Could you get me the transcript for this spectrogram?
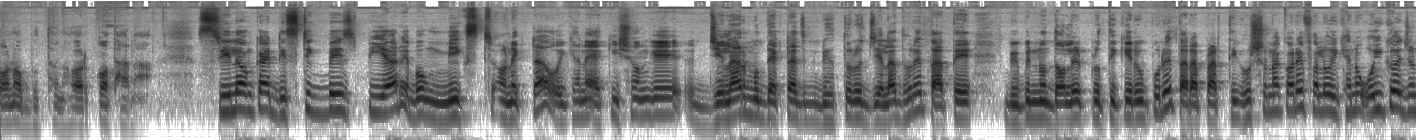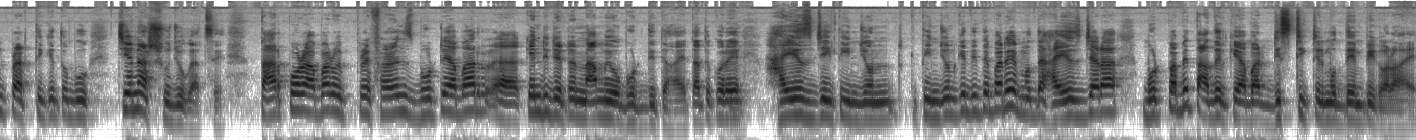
গণ অভ্যুত্থান হওয়ার কথা না। শ্রীলঙ্কায় ডিস্ট্রিক্ট বেসড পিয়ার এবং মিক্সড অনেকটা, ওইখানে একই সঙ্গে জেলার মধ্যে একটা বৃহত্তর জেলা ধরে তাতে বিভিন্ন দলের প্রতীকের উপরে তারা প্রার্থী ঘোষণা করে, ফলে ওইখানে ওই কয়জন প্রার্থীকে তবু চেনার সুযোগ আছে। তারপর আবার ওই প্রেফারেন্স ভোটে আবার ক্যান্ডিডেটের নামেও ভোট দিতে হয়। তাতে করে হাইয়েস্ট যেই তিনজন, তিনজনকে দিতে পারে, এর মধ্যে হাইয়েস্ট যারা ভোট পাবে তাদেরকে আবার ডিস্ট্রিক্টের মধ্যে এমপি করা হয়।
